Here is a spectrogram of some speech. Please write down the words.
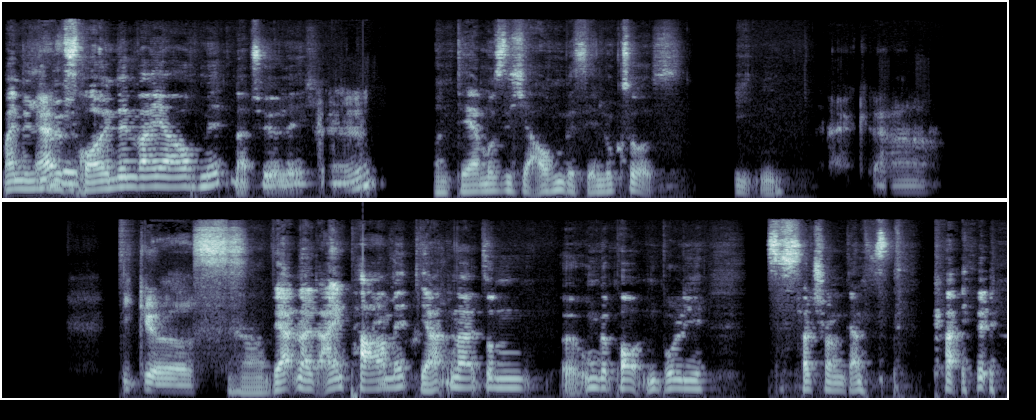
Meine Ja, liebe gut. Freundin war ja auch mit, natürlich. Mhm. Und der muss ich ja auch ein bisschen Luxus bieten. Na klar. Die Girls. Ja, wir hatten halt ein Paar mit, die hatten halt so einen äh, umgebauten Bulli. Das ist halt schon ganz geil.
